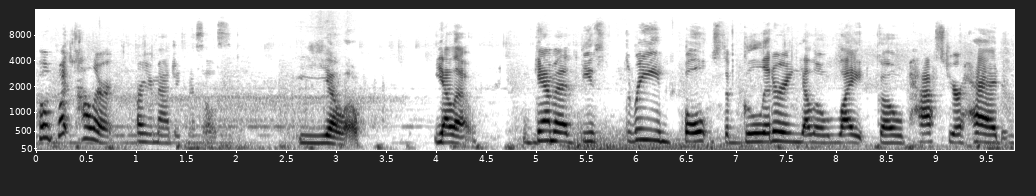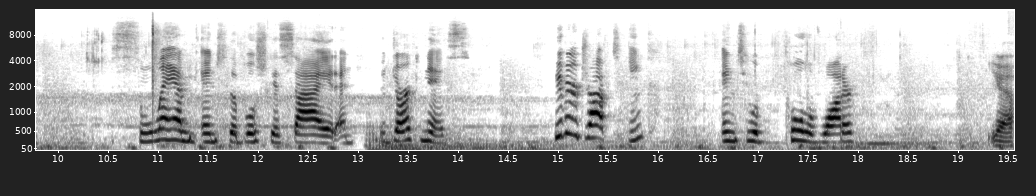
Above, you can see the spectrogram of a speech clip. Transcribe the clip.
Hope, what color are your magic missiles? Yellow. Yellow. Gamma, these three bolts of glittering yellow light go past your head and slam into the Bolshka's side, and the darkness. Have you ever dropped ink into a pool of water? Yeah.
